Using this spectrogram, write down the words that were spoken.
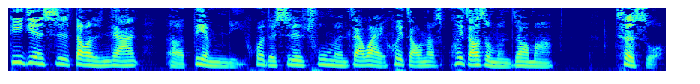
第一件事到人家呃店里，或者是出门在外，会找那会找什么？你知道吗？厕所。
